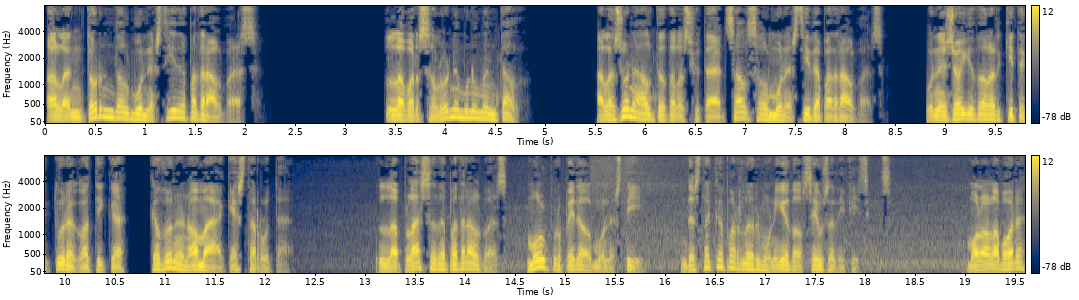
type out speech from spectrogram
A l'entorn del monestir de Pedralbes. La Barcelona monumental. A la zona alta de la ciutat s'alça el monestir de Pedralbes, una joia de l'arquitectura gòtica que dona nom a aquesta ruta. La plaça de Pedralbes, molt propera al monestir, destaca per l'harmonia dels seus edificis. Molt a la vora,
